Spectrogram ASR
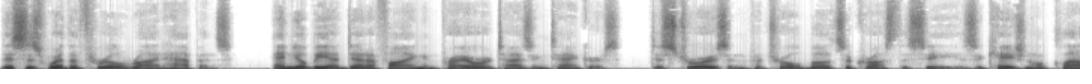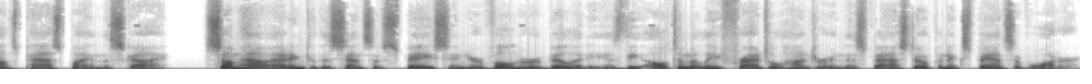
This is where the thrill ride happens, and you'll be identifying and prioritizing tankers, destroyers, and patrol boats across the sea as occasional clouds pass by in the sky, somehow adding to the sense of space and your vulnerability as the ultimately fragile hunter in this vast open expanse of water.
